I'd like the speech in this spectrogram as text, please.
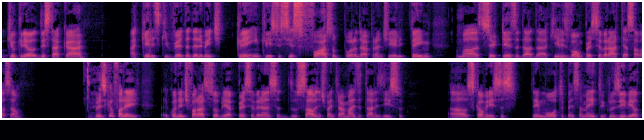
O que eu queria destacar, aqueles que verdadeiramente creem em Cristo e se esforçam por andar perante Ele têm uma certeza da, da- que eles vão perseverar até a salvação. Por isso que eu falei, quando a gente falar sobre a perseverança do salvo, a gente vai entrar mais detalhes disso. Ah, os calvinistas têm um outro pensamento. Inclusive, eu,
